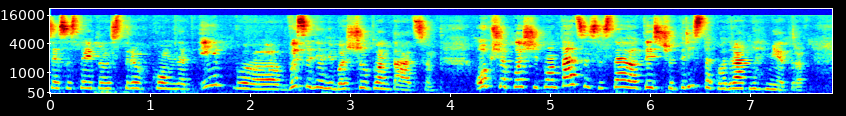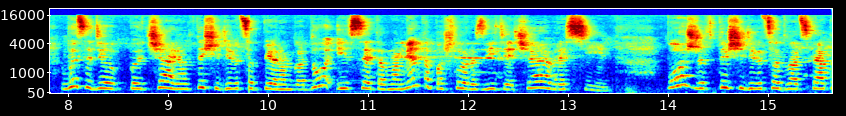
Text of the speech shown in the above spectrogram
версия состоит он из трех комнат, и э, высадил небольшую плантацию. Общая площадь плантации составила 1300 квадратных метров. Высадил чай он в 1901 году, и с этого момента пошло развитие чая в России. Позже, в 1925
